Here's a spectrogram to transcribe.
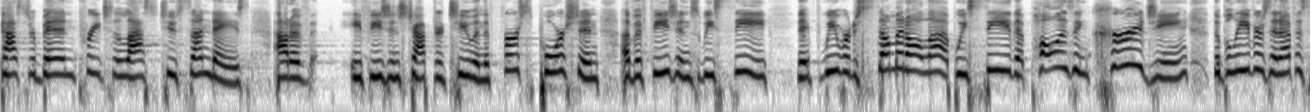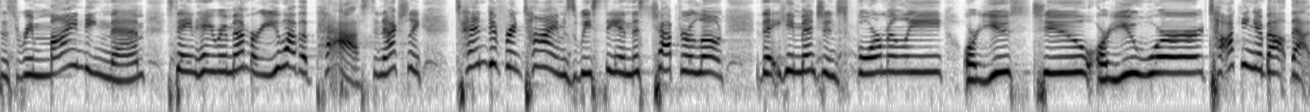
Pastor Ben preached the last two Sundays out of Ephesians chapter 2 in the first portion of Ephesians we see if we were to sum it all up, we see that Paul is encouraging the believers in Ephesus, reminding them, saying, Hey, remember, you have a past. And actually, 10 different times we see in this chapter alone that he mentions formerly or used to or you were, talking about that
